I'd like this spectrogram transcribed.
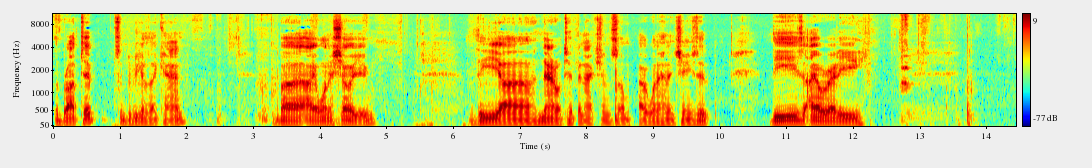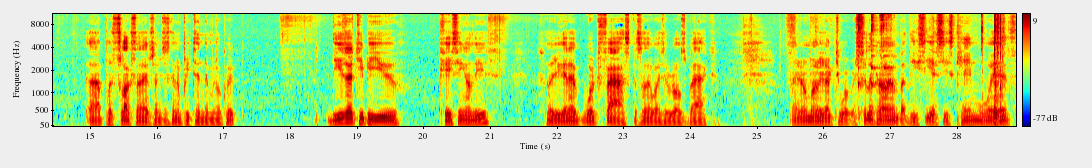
the broad tip simply because I can but I want to show you the uh, narrow tip in action so I went ahead and changed it these I already uh, put flux on it so I'm just gonna pre-tin them real quick these are TPU casing on these so you gotta work fast because otherwise it rolls back. I normally like to work with silicone, but these ESCs came with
